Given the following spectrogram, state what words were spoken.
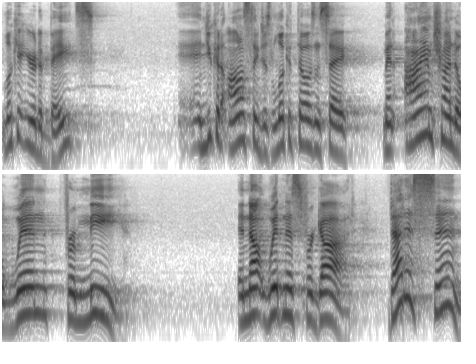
look at your debates, and you could honestly just look at those and say, man, I am trying to win for me and not witness for God. That is sin.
